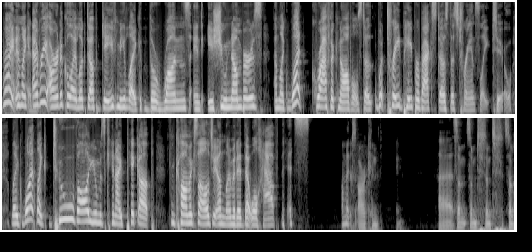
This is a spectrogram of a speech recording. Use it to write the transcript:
Right. And like and- every article I looked up gave me like the runs and issue numbers. I'm like, what graphic novels does, what trade paperbacks does this translate to? Like, what like two volumes can I pick up from Comixology Unlimited that will have this? Comics are confusing. Uh, some some some some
